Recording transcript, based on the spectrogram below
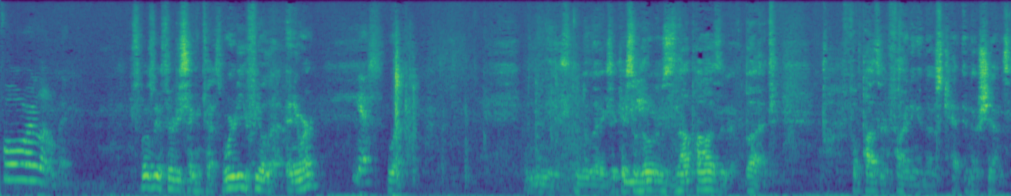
For a little bit. Supposedly a 30 second test. Where do you feel that? Anywhere? Yes. Where? In the knees, in the legs. Okay, so no, this is not positive, but p- positive finding in those ca- in those shins.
